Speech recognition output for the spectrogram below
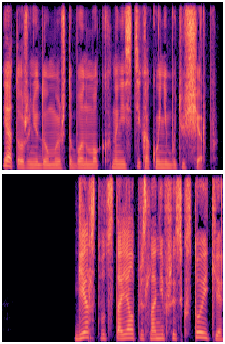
я тоже не думаю, чтобы он мог нанести какой-нибудь ущерб. Герствуд стоял, прислонившись к стойке,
